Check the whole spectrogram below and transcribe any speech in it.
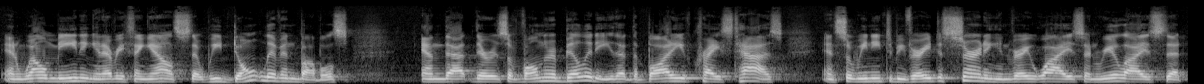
and well meaning and everything else, that we don't live in bubbles and that there is a vulnerability that the body of Christ has. And so we need to be very discerning and very wise and realize that,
